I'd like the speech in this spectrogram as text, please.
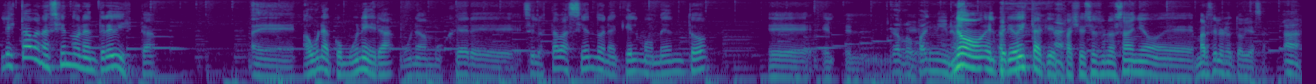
Le estaban haciendo una entrevista eh, a una comunera, una mujer, eh, se lo estaba haciendo en aquel momento. el, No, el periodista que falleció hace unos años, Marcelo Rotoviasa. Ah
